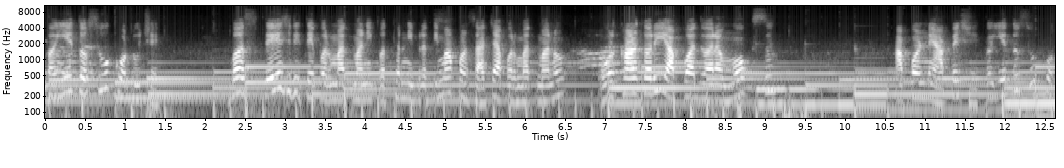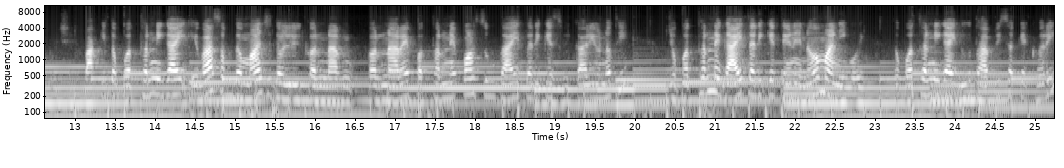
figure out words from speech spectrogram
કહીએ તો શું ખોટું છે? બસ તે જ રીતે પરમાત્માની પથ્થરની પ્રતિમા પણ સાચા પરમાત્માનો ઓળખાણ કરી આપવા દ્વારા મોક્ષ આપણને આપે છે. કહીએ તો શું બાકી તો પથ્થરની ગાય એવા શબ્દમાં જ દલીલ કરનાર, કરનારે પથ્થરને પણ શુભ ગાય તરીકે સ્વીકાર્યો નથી. જો પથ્થરને ગાય તરીકે તેણે ન માની હોય, તો પથ્થરની ગાય દૂધ આપી શકે ખરી?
